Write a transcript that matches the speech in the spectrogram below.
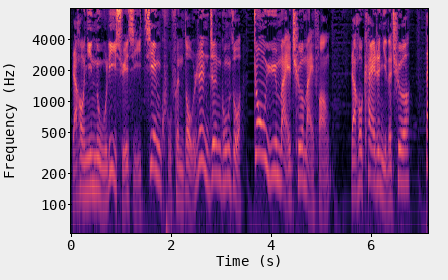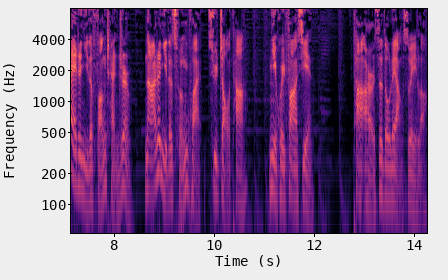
然后你努力学习、艰苦奋斗、认真工作，终于买车买房，然后开着你的车，带着你的房产证。拿着你的存款去找她，你会发现，他儿子都两岁了。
